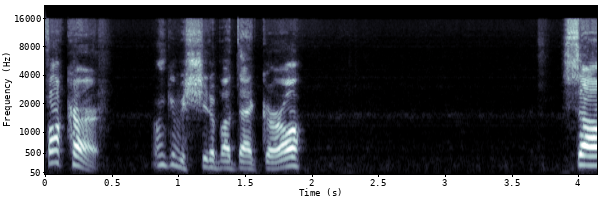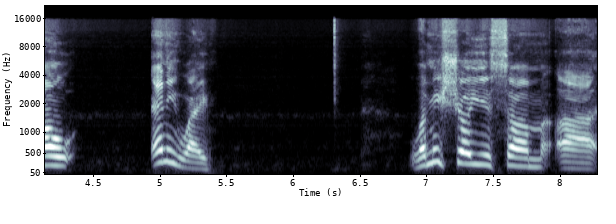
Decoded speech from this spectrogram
Fuck her. I don't give a shit about that girl. So anyway, let me show you some uh,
